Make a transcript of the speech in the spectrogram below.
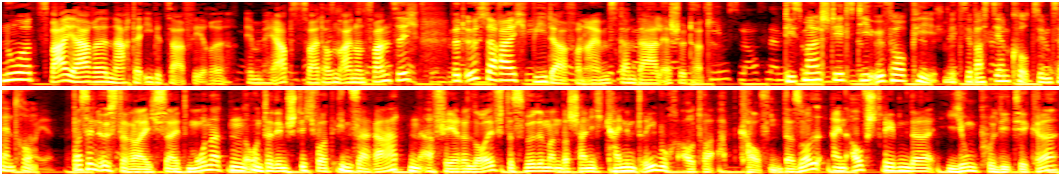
Nur zwei Jahre nach der Ibiza-Affäre, im Herbst 2021, wird Österreich wieder von einem Skandal erschüttert. Diesmal steht die ÖVP mit Sebastian Kurz im Zentrum. Was in Österreich seit Monaten unter dem Stichwort Inseratenaffäre läuft, das würde man wahrscheinlich keinem Drehbuchautor abkaufen. Da soll ein aufstrebender Jungpolitiker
